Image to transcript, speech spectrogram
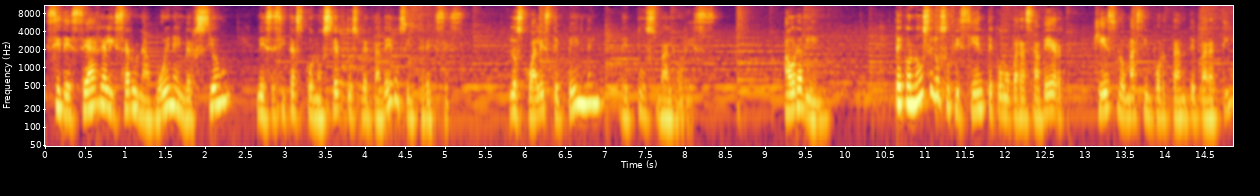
si deseas realizar una buena inversión, necesitas conocer tus verdaderos intereses, los cuales dependen de tus valores. Ahora bien, ¿te conoce lo suficiente como para saber qué es lo más importante para ti?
